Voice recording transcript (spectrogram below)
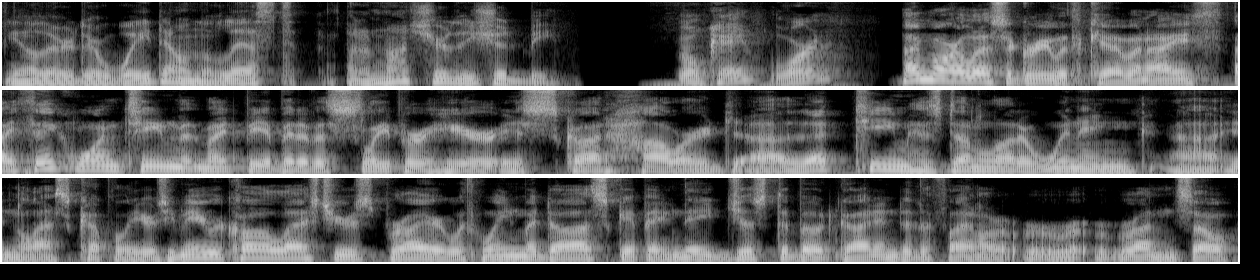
you know, they're they're way down the list, but I'm not sure they should be. Okay, Warren? I more or less agree with Kevin. I I think one team that might be a bit of a sleeper here is Scott Howard. Uh, that team has done a lot of winning uh, in the last couple of years. You may recall last year's Brier with Wayne Middaugh skipping. They just about got into the final r- run. So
